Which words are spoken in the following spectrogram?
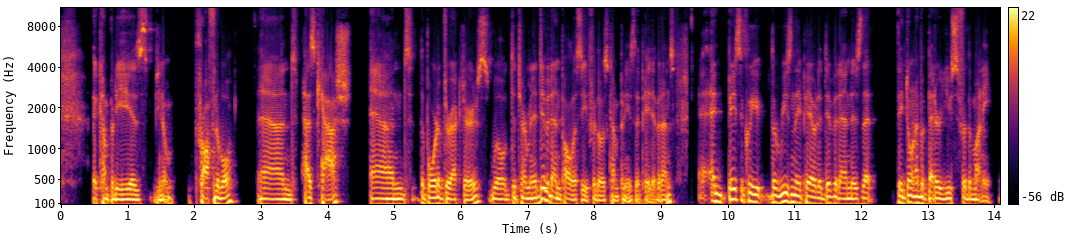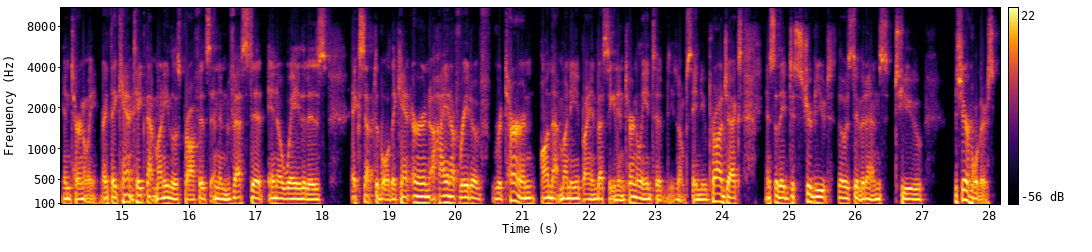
A company is, you know, profitable and has cash and the board of directors will determine a dividend policy for those companies that pay dividends. And basically, the reason they pay out a dividend is that they don't have a better use for the money internally, right? They can't take that money, those profits, and invest it in a way that is acceptable. They can't earn a high enough rate of return on that money by investing it internally into, you know, say new projects. And so they distribute those dividends to the shareholders.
